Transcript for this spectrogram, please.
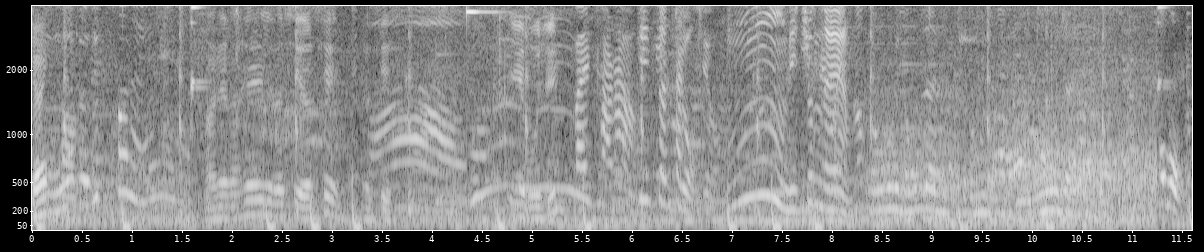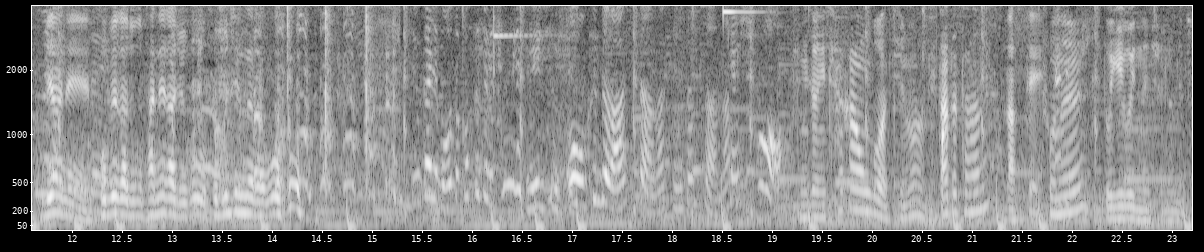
모자이? 얘네도 힙하네. 안에가 헤이즐넛이 이렇게 이렇게 있어 이게 뭐지? 말차랑 피스타치오. 음, 미쳤네. 영국이 너무 잘생겼어. 너무 잘생겼어. 너무 잘생겼어. 어머. 미안해 네. 보배가 누구 반해가지고 그분 찍느라고 지금까지 먹었던 커피 중에 산미가 제일 심해. 어, 근데 맛있지 않아? 괜찮지 않아? 그냥 쉬워. 굉장히 차가운 것 같지만 따뜻한 라떼 손을 녹이고 있는 중입니다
